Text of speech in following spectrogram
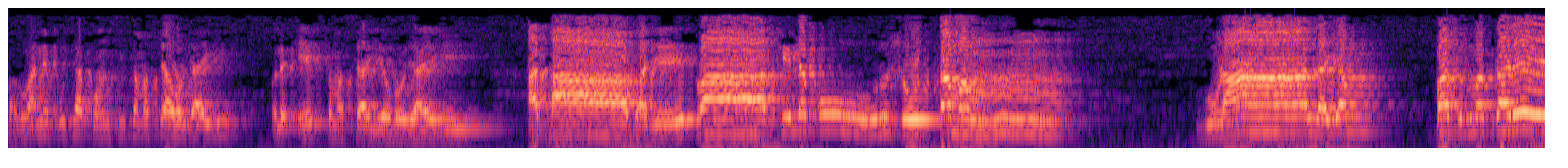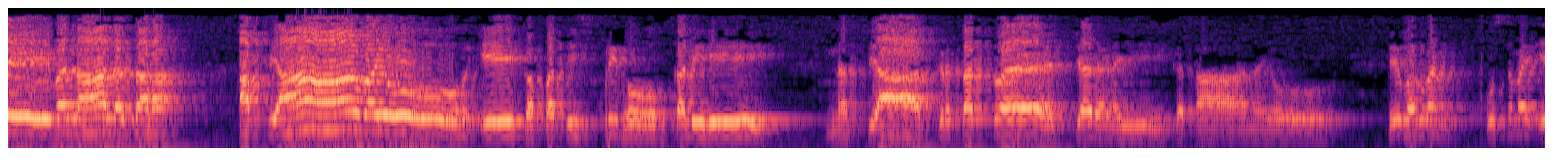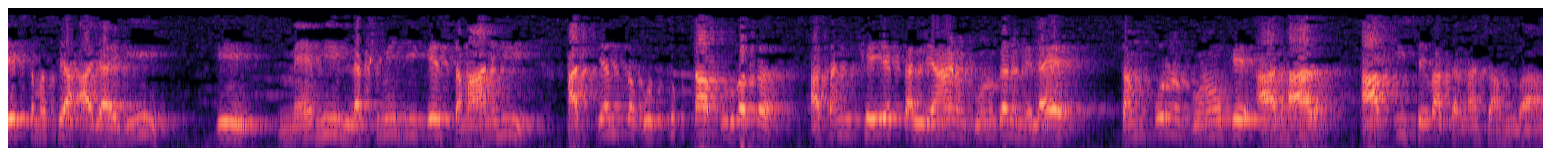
भगवान ने पूछा, कौन सी समस्या हो जाएगी? बोले, एक समस्या ये हो जाएगी। अथा भजे त्वाखिल पुरुषोत्तमम। गुणालयम पद्म करे लालस। अप्यावयो एक पति स्पृधो कलि। न सकृतत्व चरणैकतानयो हे भगवान, उस समय एक समस्या आ जाएगी कि मैं भी लक्ष्मी जी के समान ही अत्यंत उत्सुकता पूर्वक असंख्य कल्याण गुणगण निलय, संपूर्ण गुणों के आधार आपकी सेवा करना चाहूँगा।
